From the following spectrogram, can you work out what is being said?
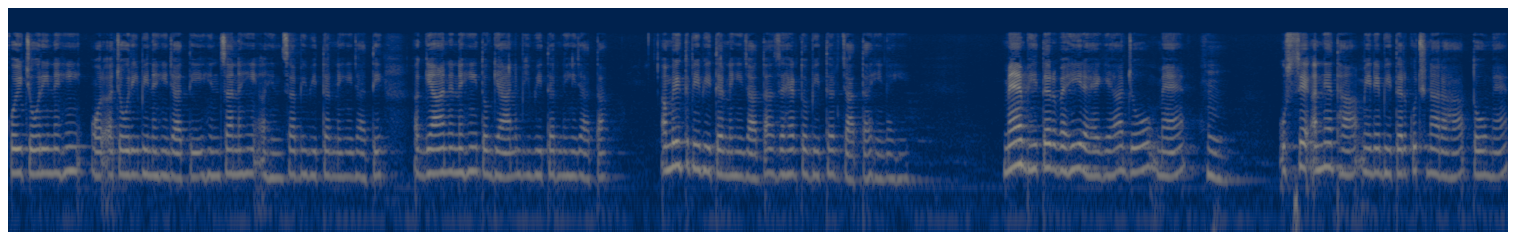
कोई चोरी नहीं और अचोरी भी नहीं जाती, हिंसा नहीं, अहिंसा भी भीतर नहीं जाती, अज्ञान नहीं तो ज्ञान भी भीतर नहीं जाता। अमृत भी भीतर नहीं जाता, जहर तो भीतर जाता ही नहीं। मैं भीतर वही रह गया जो मैं हूँ। उससे अन्य था मेरे भीतर कुछ ना रहा तो मैं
